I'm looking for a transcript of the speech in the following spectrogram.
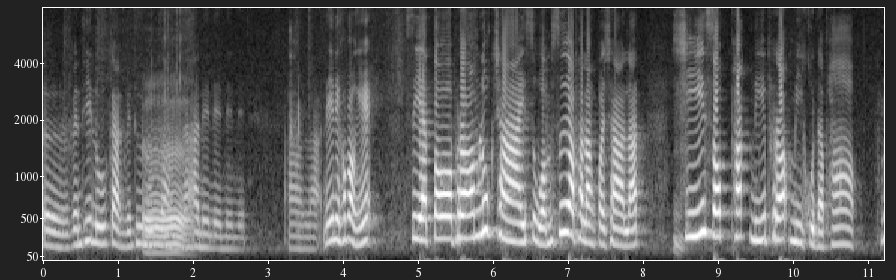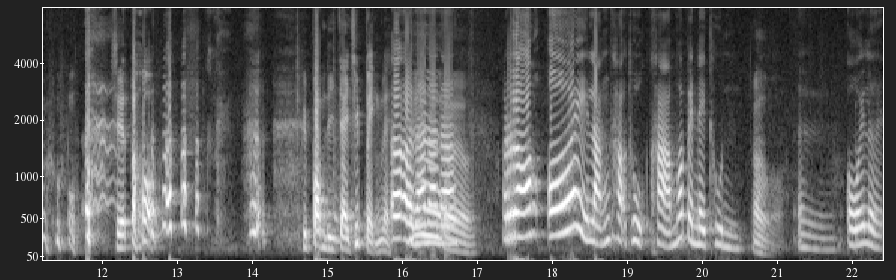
เออ เป็นที่รู้กันเป็นที่รู้กันเออนะอันนี้นี่นี่นี่เอาละนี่นี่เขาบอกงี้ เสียโตพร้อมลูกชายสวมเสื้อพลังประชารัฐ ชี้ซบพักนี้เพราะมีคุณภาพ เสียโต้พี่ป้อมดีใจชิบเป่งเลย เออเออนะนะนะเออร้องโอ้ยหลังถูกถามว่าเป็นในทุน เออเออ โอ้ยเลย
